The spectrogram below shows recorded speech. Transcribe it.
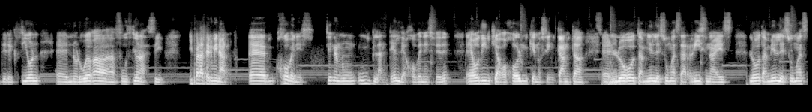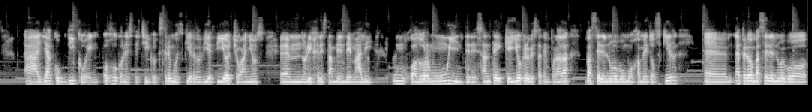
dirección eh, noruega funciona así. Y para terminar, eh, jóvenes, tienen un, plantel de jóvenes, Fede. Eh, Odin Thiago Holm, que nos encanta. luego también le sumas a Risnaes. Luego también le sumas a Jacob Dikoen. Ojo con este chico, extremo izquierdo, 18 años. Em, orígenes también de Mali. Un jugador muy interesante que yo creo que esta temporada va a ser el nuevo Mohamed Ofkir eh, eh, perdón, va a ser el nuevo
